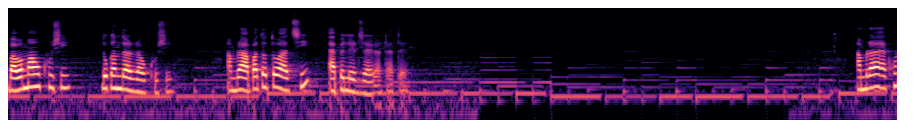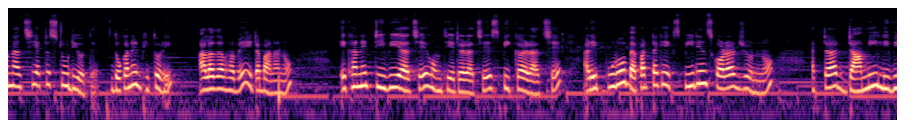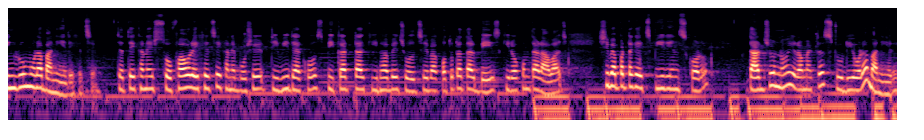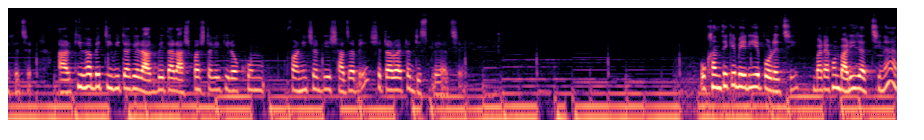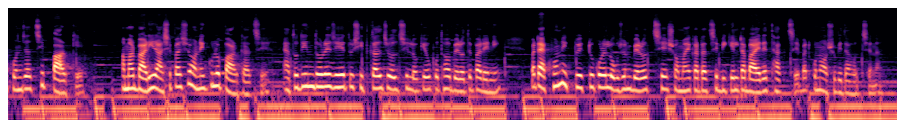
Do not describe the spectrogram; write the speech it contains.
বাবা মাও খুশি, দোকানদাররাও খুশি। আমরা আপাতত আছি অ্যাপেলের জায়গাটাতে। আমরা এখন আছি একটা স্টুডিওতে। দোকানের ভিতরেই আলাদাভাবে এটা বানানো। এখানে টিভি আছে, হোম থিয়েটার আছে, স্পিকার আছে। আর এই পুরো ব্যাপারটাকে এক্সপিরিয়েন্স করার জন্য একটা ডামি লিভিং রুম ওরা বানিয়ে রেখেছে। যাতে এখানে সোফাও রেখেছে, এখানে বসে টিভি দেখো, স্পিকারটা কীভাবে চলছে বা কতটা তার বেস, কীরকম তার আওয়াজ, সে ব্যাপারটাকে এক্সপিরিয়েন্স করো। তার জন্য এরম একটা স্টুডিও ওরা বানিয়ে রেখেছে। আর কীভাবে টিভিটাকে রাখবে, তার আশপাশটাকে কীরকম ফার্নিচার দিয়ে সাজাবে, সেটারও একটা ডিসপ্লে আছে। ওখান থেকে বেরিয়ে পড়েছি বাট এখন বাড়ি যাচ্ছি না, এখন যাচ্ছি পার্কে আমার বাড়ির আশেপাশে অনেকগুলো পার্ক আছে। এতদিন ধরে যেহেতু শীতকাল চলছিল, কেউ কোথাও বেরোতে পারেনি বাট এখন একটু একটু করে লোকজন বেরোচ্ছে, সময় কাটাচ্ছে, বিকেলটা বাইরে থাকছে বাট কোনো অসুবিধা হচ্ছে না।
